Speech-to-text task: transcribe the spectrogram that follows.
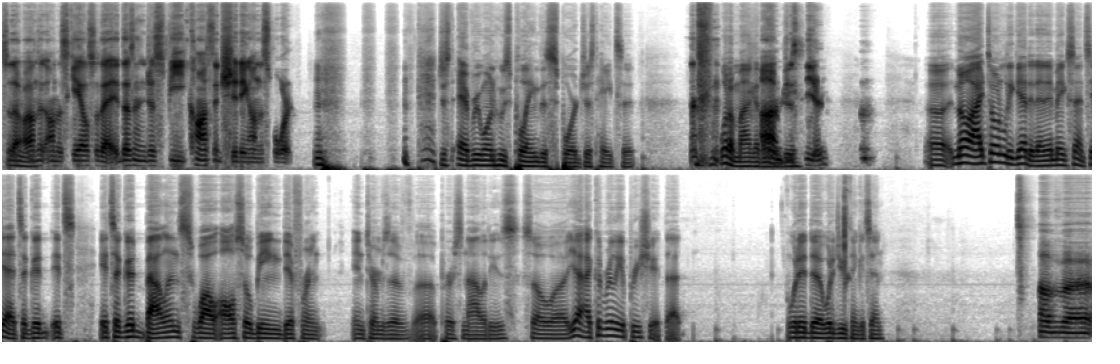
So that Mm. on the on the scale, so that it doesn't just be constant shitting on the sport. just everyone who's playing this sport just hates it. What a manga that I'm would be. just here. Uh, no, I totally get it, and it makes sense. Yeah, it's a good it's it's a good balance while also being different in terms of uh, personalities. So uh, yeah, I could really appreciate that. What did uh, what did you think it's in? of uh,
